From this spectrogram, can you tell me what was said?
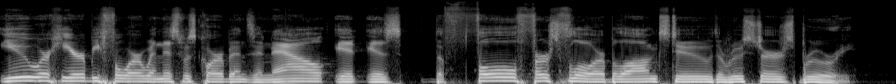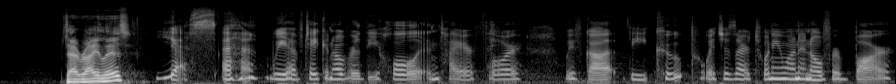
you were here before when this was Corbin's, and now it is the full first floor belongs to the Roosters Brewery. Is that right, Liz? Yes, uh-huh. we have taken over the whole entire floor. We've got the coop, which is our 21 and over bar.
